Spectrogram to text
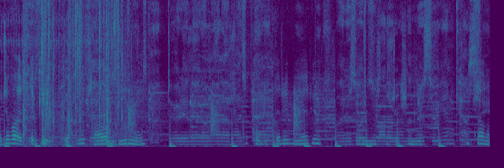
Acaba üstteki köprü sağlam değil mi? Şu koydukları bir yer yok. Sağlamlaştıracak şimdi. Nasıl sağlam?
